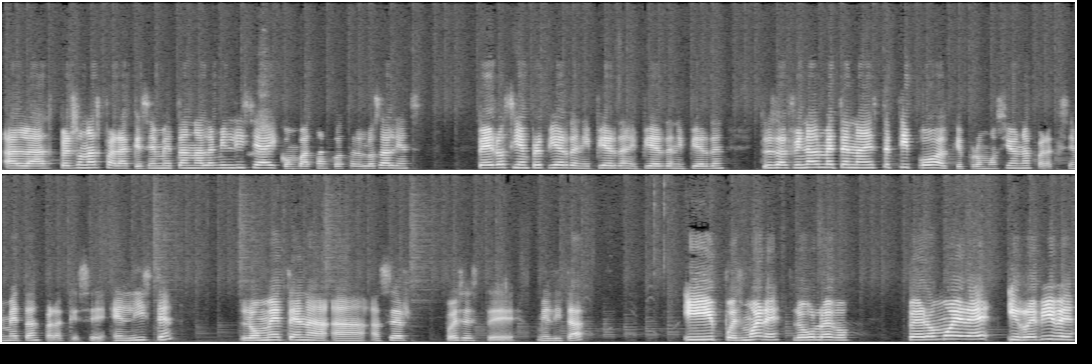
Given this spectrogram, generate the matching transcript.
a las personas para que se metan a la milicia y combatan contra los aliens. Pero siempre pierden y pierden y pierden y pierden. Entonces al final meten a este tipo, al que promociona para que se metan, para que se enlisten, lo meten a, a, a ser pues este militar y pues muere, luego luego, pero muere y revive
